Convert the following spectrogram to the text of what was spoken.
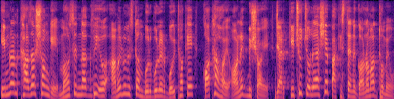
ইমরান খাজার সঙ্গে মহসিন নাকভি ও আমিনুল ইসলাম বুলবুলের বৈঠকে কথা হয় অনেক বিষয়ে, যার কিছু চলে আসে পাকিস্তানের গণমাধ্যমেও।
